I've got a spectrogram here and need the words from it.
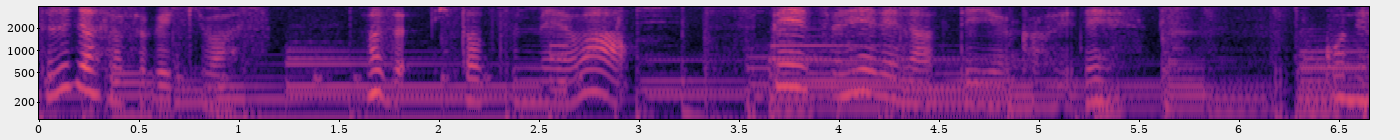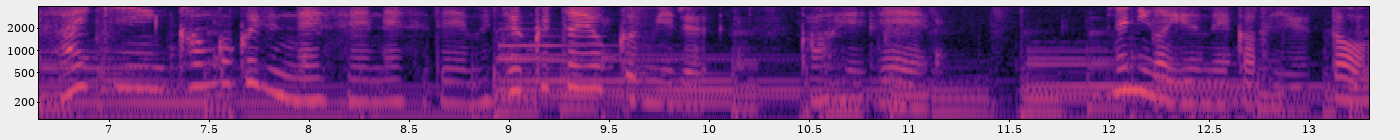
それでは早速いきます。まず1つ目はスペースヘレナっていうカフェです。韓国人の SNS でめちゃくちゃよく見るカフェで何が有名かというと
